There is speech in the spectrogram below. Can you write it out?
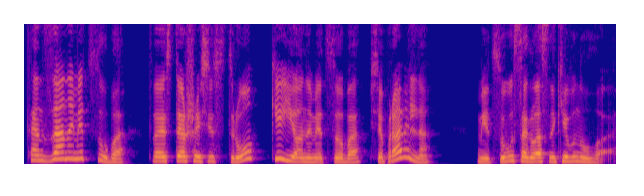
Канзана Мицуба, твою старшую сестру Киона Мицуба. Все правильно? Мицуба согласно кивнула.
